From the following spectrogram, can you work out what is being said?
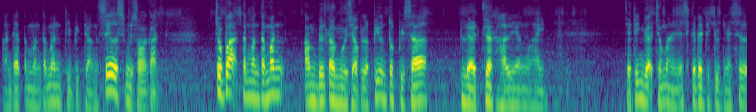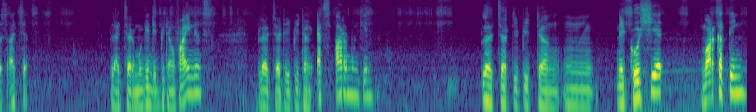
Anda teman-teman di bidang sales misalkan coba teman-teman ambil tanggung jawab lebih untuk bisa belajar hal yang lain jadi nggak cuma hanya sekedar di dunia sales aja belajar mungkin di bidang finance belajar di bidang HR mungkin belajar di bidang hmm, negotiate marketing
